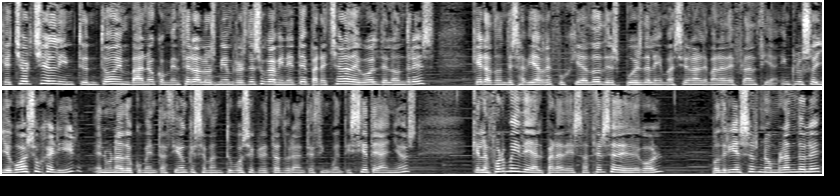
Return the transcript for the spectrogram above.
que Churchill intentó en vano convencer a los miembros de su gabinete para echar a De Gaulle de Londres, que era donde se había refugiado después de la invasión alemana de Francia. Incluso llegó a sugerir, en una documentación que se mantuvo secreta durante 57 años, que la forma ideal para deshacerse de De Gaulle podría ser nombrándole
